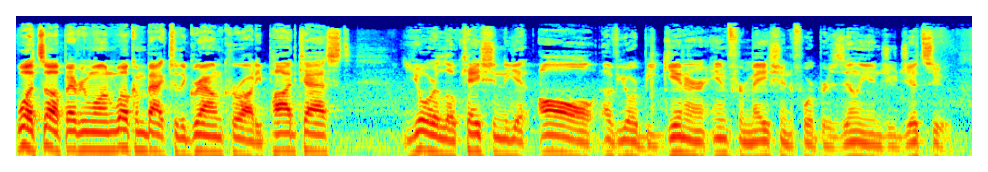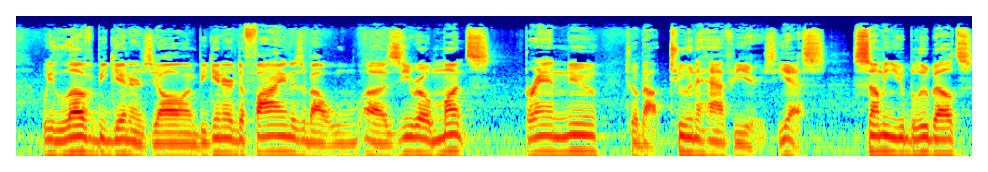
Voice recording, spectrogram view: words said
What's up, everyone? Welcome back to the Ground Karate Podcast, your location to get all of your beginner information for Brazilian Jiu Jitsu. We love beginners, y'all, and beginner defined is about uh, zero months, brand new, to about two and a half years. Yes, some of you blue belts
